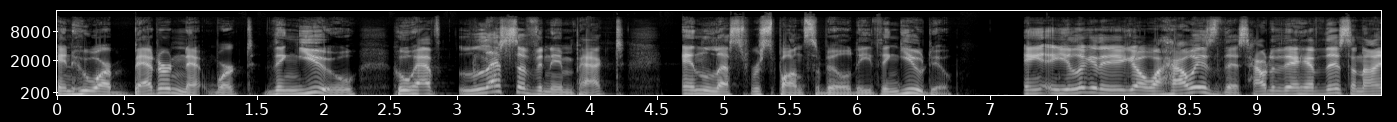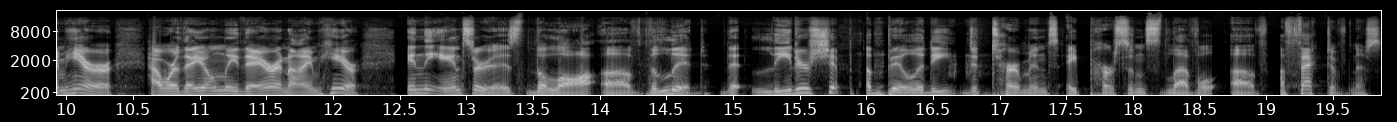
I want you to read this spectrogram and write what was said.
and who are better networked than you, who have less of an impact and less responsibility than you do. And you look at it, you go, well, how is this? How do they have this and I'm here? How are they only there and I'm here? And the answer is the law of the lid that leadership ability determines a person's level of effectiveness.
